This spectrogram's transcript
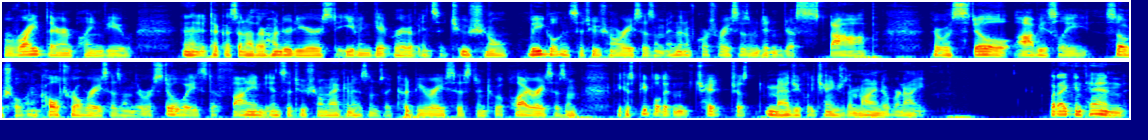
right there in plain view. And then it took us another 100 years to even get rid of institutional, legal institutional racism. And then, of course, racism didn't just stop. There was still obviously social and cultural racism. There were still ways to find institutional mechanisms that could be racist and to apply racism because people didn't ch- just magically change their mind overnight. But I contend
